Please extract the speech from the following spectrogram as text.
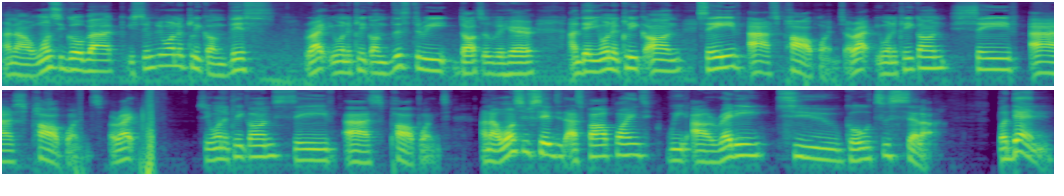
And now once you go back, you simply want to click on this right? You want to click on this three dots over here and then you want to click on save as powerpoint all right? You want to click on save as powerpoint all right? So you want to click on save as powerpoint. And now once you've saved it as powerpoint we are ready to go to Selar. But then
